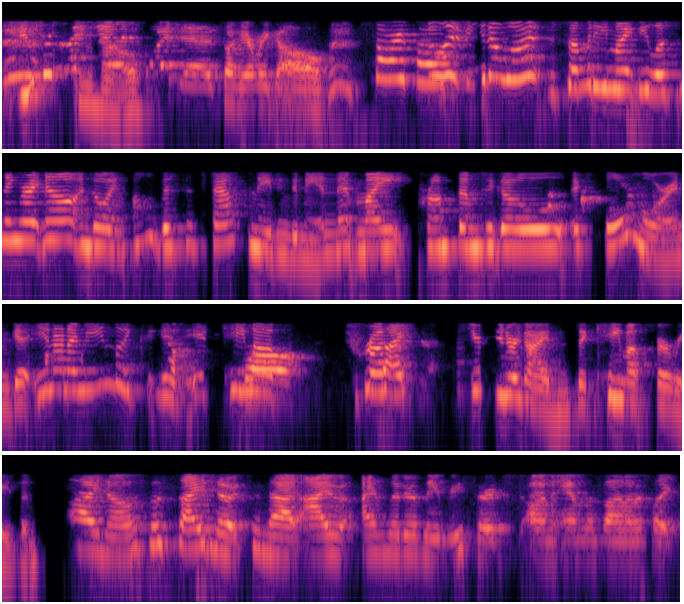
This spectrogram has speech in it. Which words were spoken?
Interesting though. I did. So here we go. Sorry, folks. you know what? Somebody might be listening right now and going, "Oh, this is fascinating to me," and it might prompt them to go explore more and get. You know what I mean? Like it, it came up. Well, Trust side- your inner guidance. It came up for a reason. I know. So side note to that, I I literally researched on Amazon. I was like,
